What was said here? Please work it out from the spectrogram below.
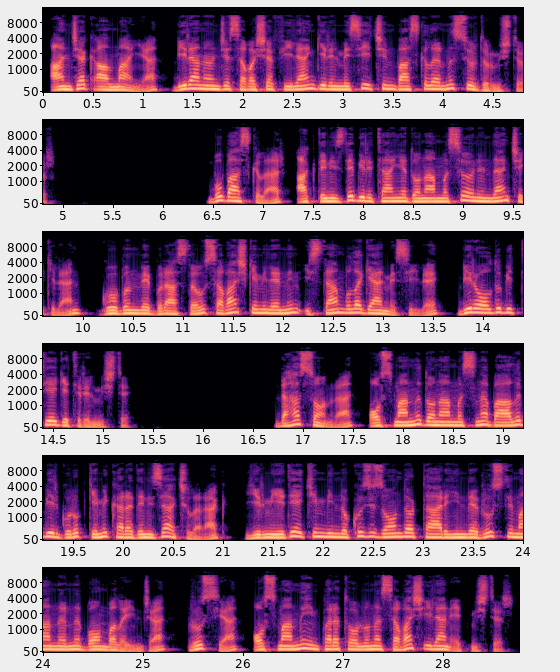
Ancak Almanya, bir an önce savaşa fiilen girilmesi için baskılarını sürdürmüştür. Bu baskılar, Akdeniz'de Britanya donanması önünden çekilen, Guben ve Breslau savaş gemilerinin İstanbul'a gelmesiyle, bir oldu bittiye getirilmişti. Daha sonra, Osmanlı donanmasına bağlı bir grup gemi Karadeniz'e açılarak, 27 Ekim 1914 tarihinde Rus limanlarını bombalayınca, Rusya, Osmanlı İmparatorluğu'na savaş ilan etmiştir.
